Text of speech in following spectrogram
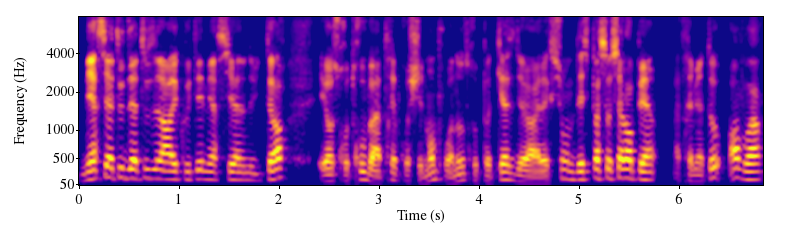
Merci à toutes et à tous d'avoir écouté. Merci à Victor. Et on se retrouve bah, très prochainement pour un autre podcast de la rédaction d'Espace Social Européen. À très bientôt. Au revoir.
